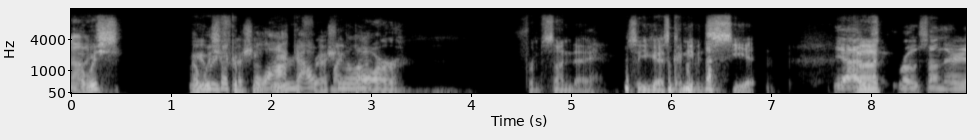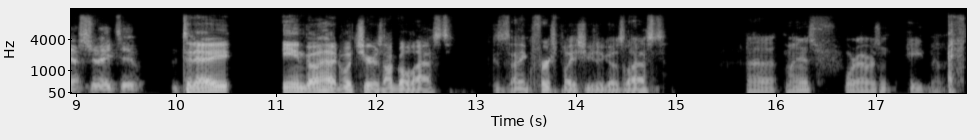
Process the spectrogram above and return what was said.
I wish Were I wish I could refreshing- were you block out my refreshing a lot? bar from Sunday so you guys couldn't even see it. Yeah, I was Uh, gross on there yesterday too. Today, Ian, go ahead. What's yours? I'll go last because I think first place usually goes last. Uh, minus four hours and eight minutes.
